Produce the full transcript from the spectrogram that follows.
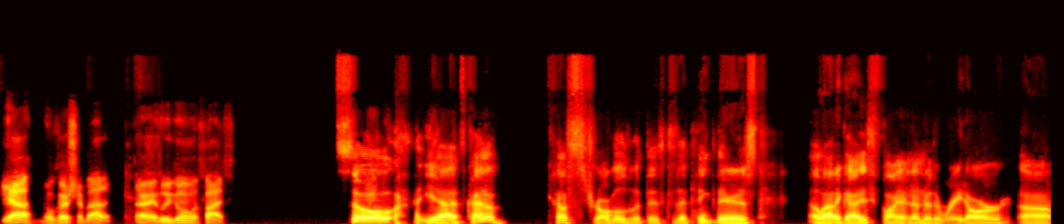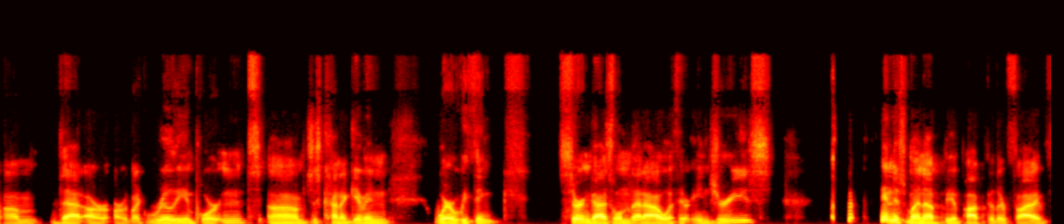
Yeah, no question about it. All right, who are you going with five? So yeah, I've kind of kind of struggled with this because I think there's a lot of guys flying under the radar um, that are are like really important. Um, just kind of given where we think certain guys will net out with their injuries, and this might not be a popular five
